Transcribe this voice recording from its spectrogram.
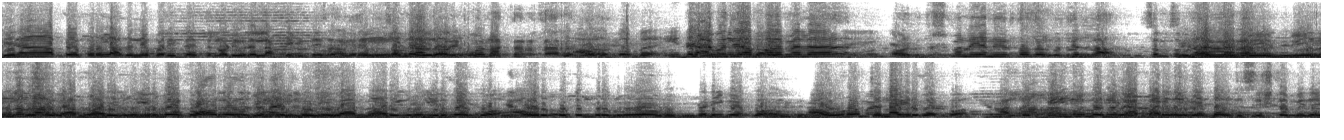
ದಿನಾ ಪೇಪರ್ ಅಲ್ಲಿ ಅದನ್ನೇ ಬರೀತಾ ಇತ್ತು ನೋಡಿ ಇವರೆಲ್ಲ ತೆಗಿತಾ ಇದ್ದಾರೆ. ಇವರೆಲ್ಲ ಇಟ್ಕೊಂಡು ಹಾಕ್ತಾರೆ ಸರ್ ಬೀದಿ ಬದಿ ವ್ಯಾಪಾರ ಮೇಲೆ ಅವ್ರಿಗೆ ದುಶ್ಮನ್ ಏನು ಇರ್ತದ ಗೊತ್ತಿಲ್ಲ. ಸುಮ್ ಹಾಕ್ತಾರೆ. ವ್ಯಾಪಾರಿಗಳು ಇರಬೇಕು. ವ್ಯಾಪಾರಿಗಳು ಇರಬೇಕು. ಅವ್ರ ಕುಟುಂಬಗಳು ನಡಿಬೇಕು. ಅವರು ಚೆನ್ನಾಗಿರ್ಬೇಕು. ಅಂದ್ರೆ ಬೀದಿ ಬದಿ ವ್ಯಾಪಾರಿಗಳಿಗೆ ಅಂತ ಒಂದು ಸಿಸ್ಟಮ್ ಇದೆ?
